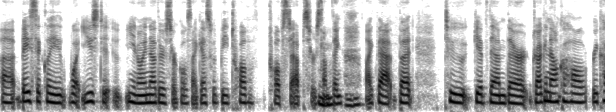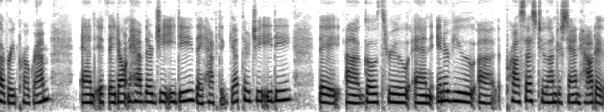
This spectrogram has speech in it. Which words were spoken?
uh, basically what used to, you know, in other circles, I guess would be 12, 12 steps or something like that. But to give them their drug and alcohol recovery program. And if they don't have their GED, they have to get their GED. They uh, go through an interview uh, process to understand how to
